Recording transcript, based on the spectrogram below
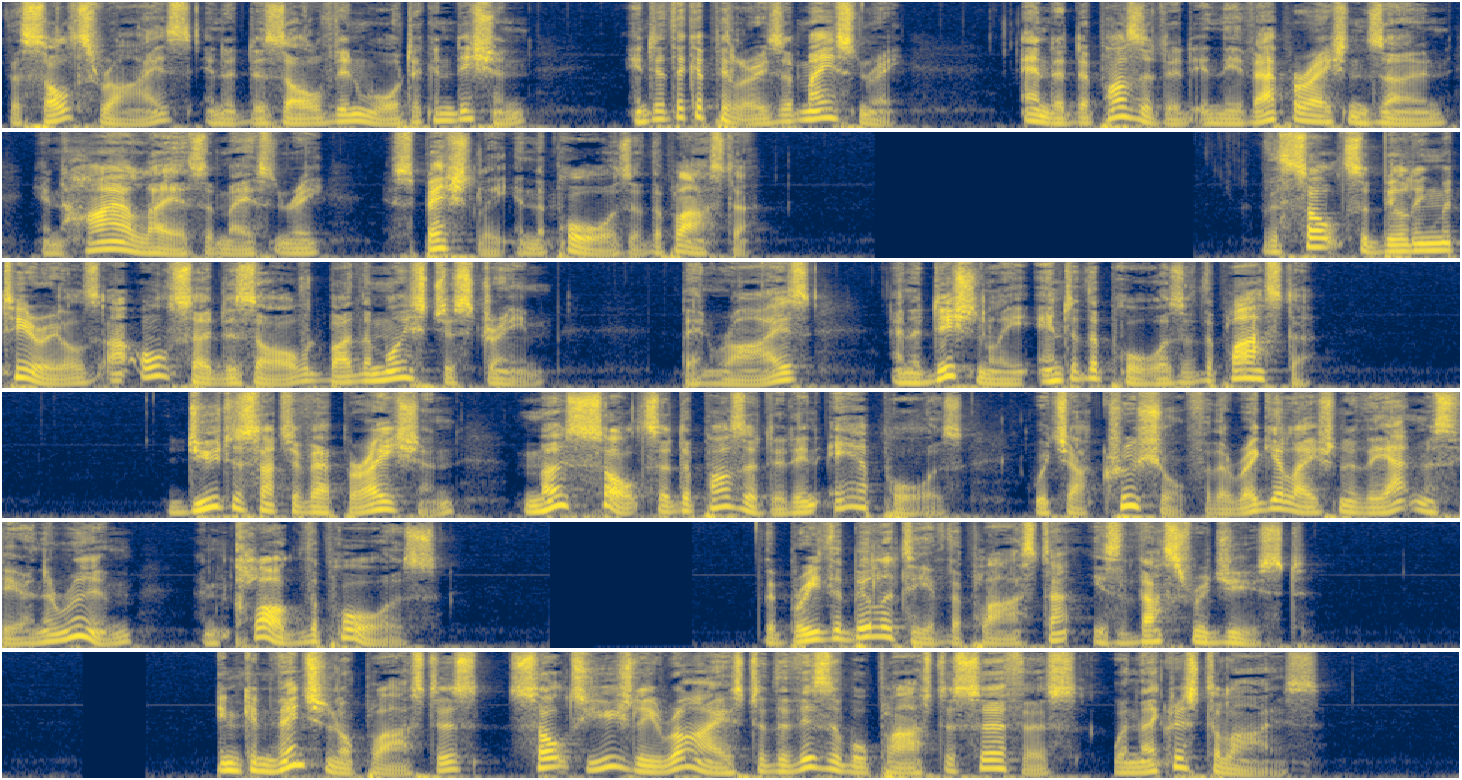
The salts rise in a dissolved in water condition into the capillaries of masonry and are deposited in the evaporation zone in higher layers of masonry, especially in the pores of the plaster. The salts of building materials are also dissolved by the moisture stream, then rise and additionally enter the pores of the plaster. Due to such evaporation, most salts are deposited in air pores, which are crucial for the regulation of the atmosphere in the room and clog the pores. The breathability of the plaster is thus reduced. In conventional plasters, salts usually rise to the visible plaster surface when they crystallize.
